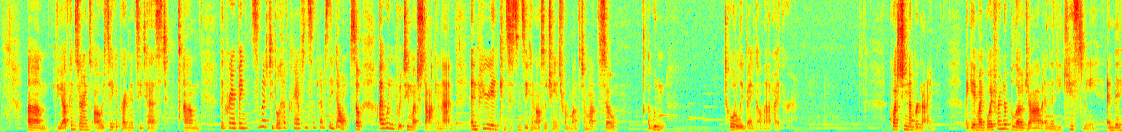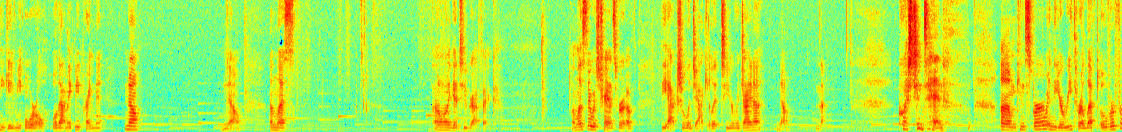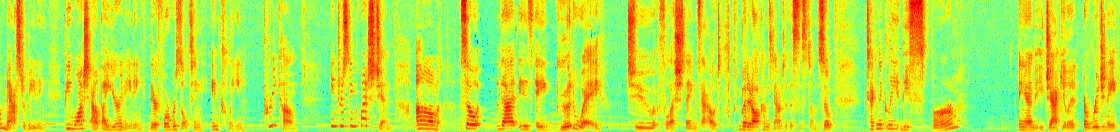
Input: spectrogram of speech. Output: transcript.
Um, if you have concerns, always take a pregnancy test. Um, the cramping, sometimes people have cramps and sometimes they don't. So I wouldn't put too much stock in that. And period consistency can also change from month to month. So I wouldn't totally bank on that either. Question number nine. I gave my boyfriend a blowjob and then he kissed me and then he gave me oral. Will that make me pregnant? No. No. Unless I don't want to get too graphic. Unless there was transfer of the actual ejaculate to your vagina, no, no. Question 10. um, can sperm in the urethra left over from masturbating be washed out by urinating, therefore resulting in clean pre-cum? Interesting question. Um, so that is a good way to flush things out, but it all comes down to the system. So technically the sperm and ejaculate originate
